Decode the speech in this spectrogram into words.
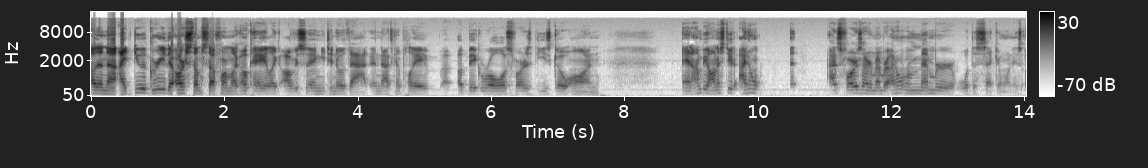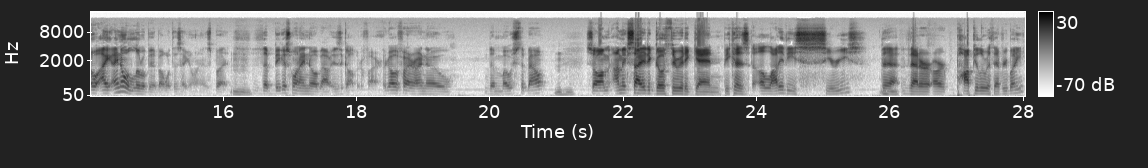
other than that, I do agree there are some stuff where I'm like, okay, like, obviously I need to know that. And that's going to play a- a big role as far as these go on. And I'm be honest, dude, I don't as far as I remember, I don't remember what the second one is. Oh, I, I know a little bit about what the second one is, but mm-hmm. the biggest one I know about is the Goblet of Fire. The Goblet of Fire I know the most about. Mm-hmm. So I'm, I'm excited to go through it again because a lot of these series that mm-hmm. that are, are popular with everybody,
